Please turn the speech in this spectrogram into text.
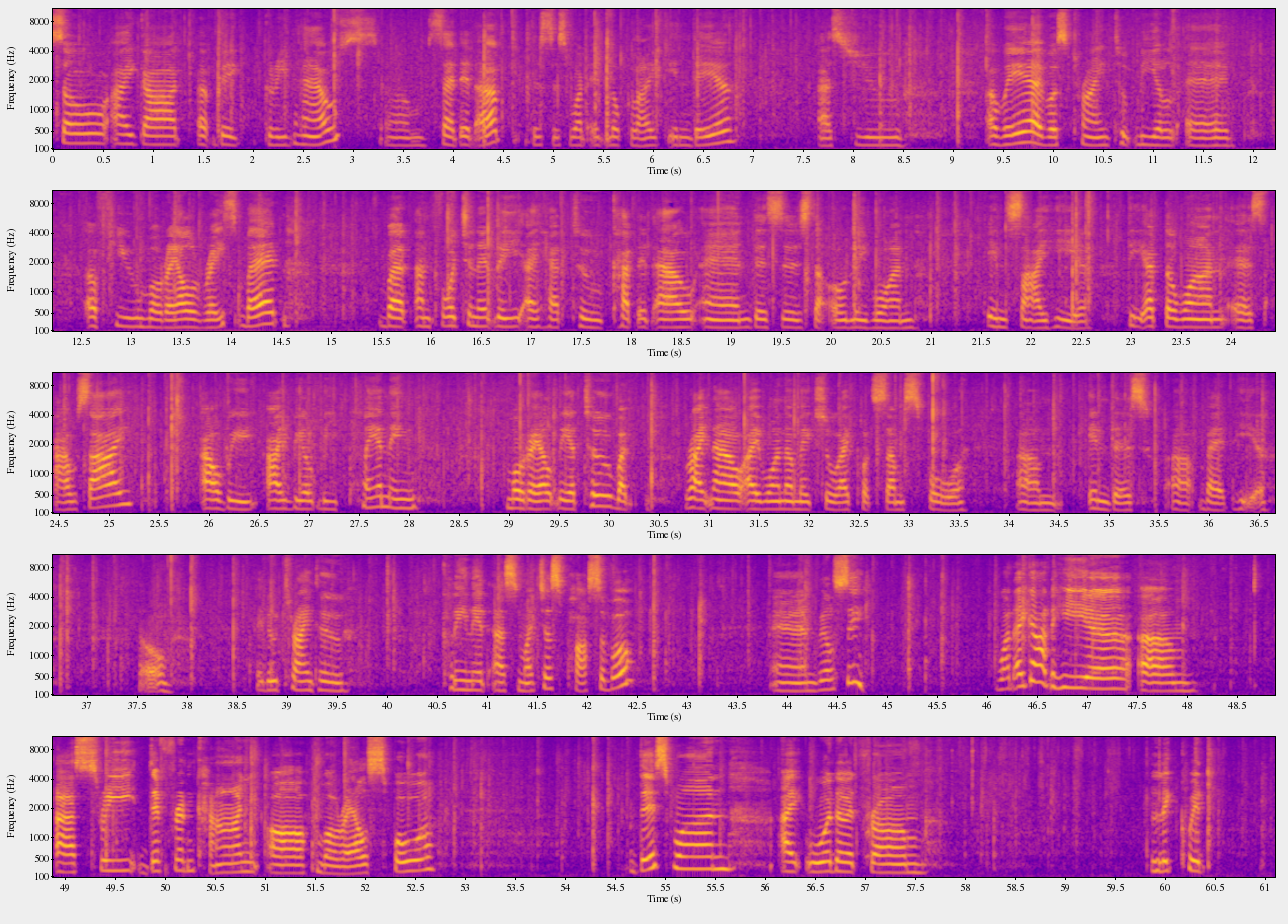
So I got a big greenhouse, um, set it up. This is what it looked like in there. As you aware, I was trying to build a, a few morel raised bed but unfortunately I had to cut it out and this is the only one inside here the other one is outside I'll be I will be planting morel there too but right now I want to make sure I put some spore um, in this uh, bed here so I do trying to clean it as much as possible and we'll see what I got here um, are three different kind of morel spore. This one I ordered from Liquid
